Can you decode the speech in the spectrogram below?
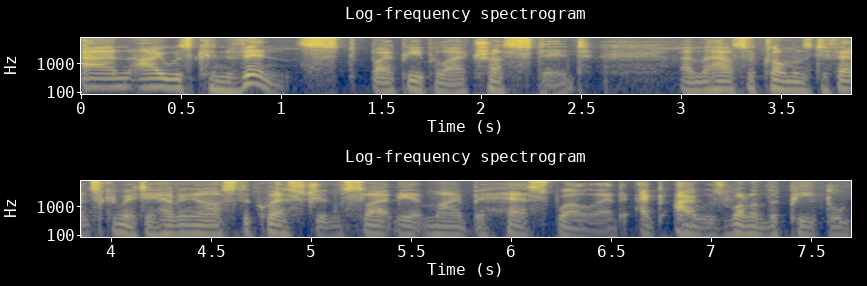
And I was convinced by people I trusted, and the House of Commons Defence Committee having asked the question slightly at my behest, well, I, I was one of the people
